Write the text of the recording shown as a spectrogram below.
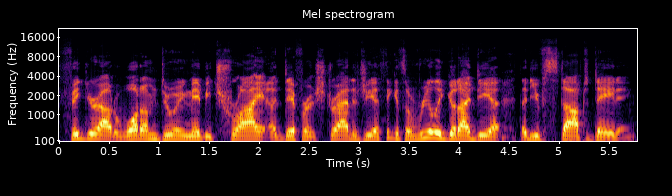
figure out what I'm doing, maybe try a different strategy. I think it's a really good idea that you've stopped dating.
